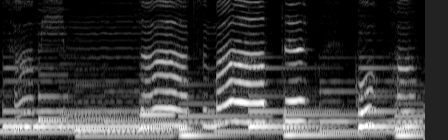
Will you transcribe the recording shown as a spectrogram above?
さあみんな集まってご飯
